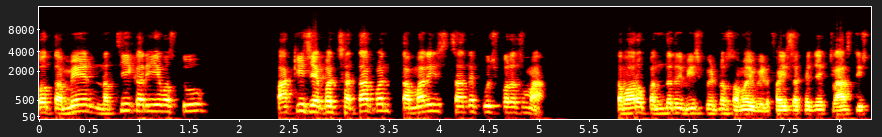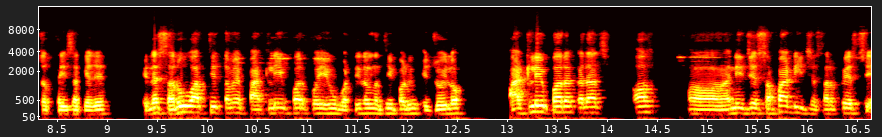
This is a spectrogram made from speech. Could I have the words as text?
તો તમે નથી કરી એ વસ્તુ? બાકી છે, પણ છતાં પણ તમારી સાથે પૂછપરછમાં તમારો પંદર વીસ મિનિટનો સમય વેડફાઈ શકે છે ક્લાસ ડિસ્ટર્બ થઈ શકે છે. એટલે શરૂઆતથી તમે પાટલી પર કોઈ એવું મટીરિયલ નથી પડ્યું, એ જોઈ લો. પાટલી ઉપર કદાચ એની જે સપાટી છે સરફેસ છે,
